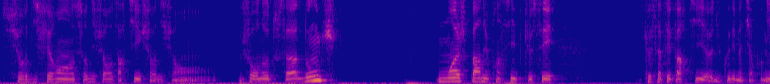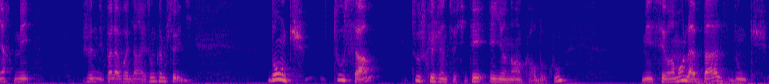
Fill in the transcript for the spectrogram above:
sur, différents, sur articles, sur différents journaux, tout ça. Donc, moi, je pars du principe que c'est que ça fait partie euh, du coup des matières premières, mais je n'ai pas la voix de la raison, comme je te l'ai dit. Donc, tout ça, tout ce que je viens de te citer, et il y en a encore beaucoup. Mais c'est vraiment la base, donc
